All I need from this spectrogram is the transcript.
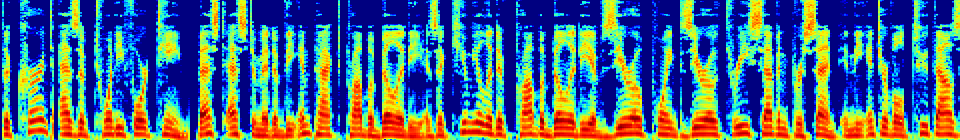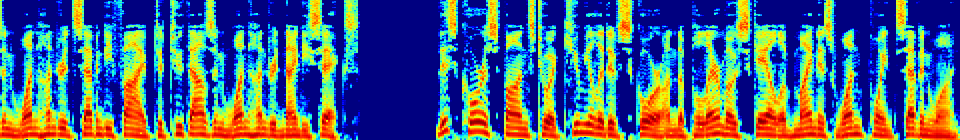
The current as of 2014 best estimate of the impact probability is a cumulative probability of 0.037% in the interval 2175 to 2196. This corresponds to a cumulative score on the Palermo scale of minus 1.71.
